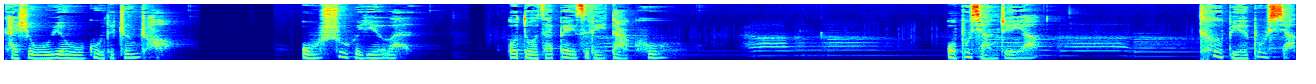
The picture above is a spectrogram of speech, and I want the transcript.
开始无缘无故的争吵。无数个夜晚，我躲在被子里大哭。我不想这样，特别不想。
